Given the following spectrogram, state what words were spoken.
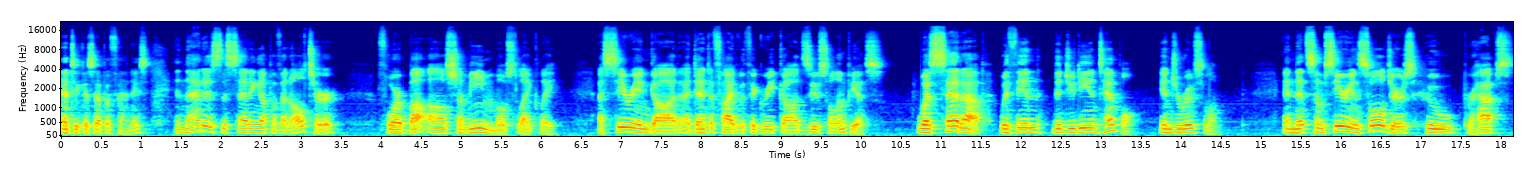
Antiochus Epiphanes, and that is the setting up of an altar for Baal Shamim, most likely, a Syrian god identified with the Greek god Zeus Olympius, was set up within the Judean temple in Jerusalem. And that some Syrian soldiers, who perhaps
